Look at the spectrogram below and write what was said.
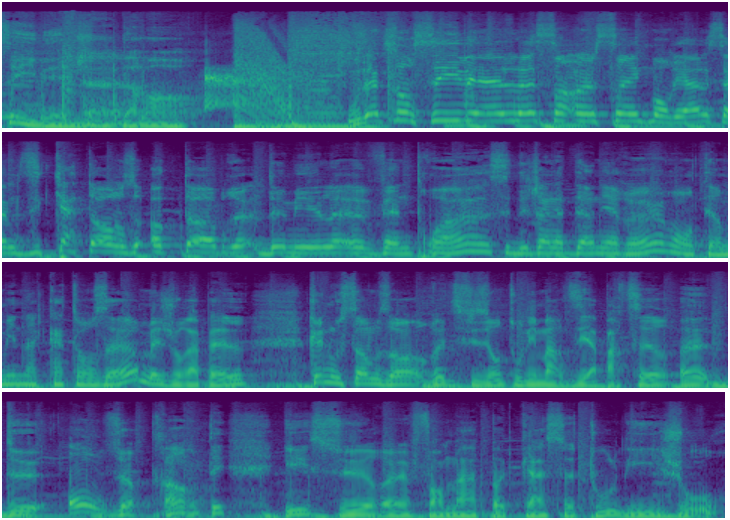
CIBL. Chad d'amour. Vous êtes sur CIBL 1015 Montréal, samedi 14 octobre 2023. C'est déjà la dernière heure. On termine à 14h, mais je vous rappelle que nous sommes en rediffusion tous les mardis à partir euh, de 11h30 et, et sur euh, format podcast tous les jours.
